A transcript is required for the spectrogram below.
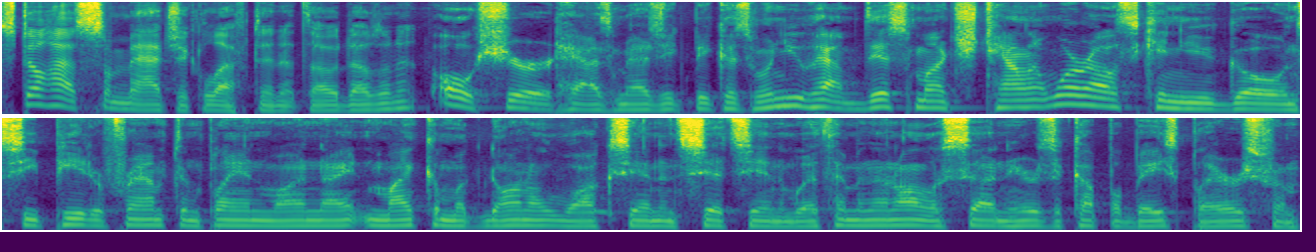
still has some magic left in it, though, doesn't it? Oh, sure, it has magic because when you have this much talent, where else can you go and see Peter Frampton playing one night and Michael McDonald walks in and sits in with him, and then all of a sudden here's a couple bass players from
